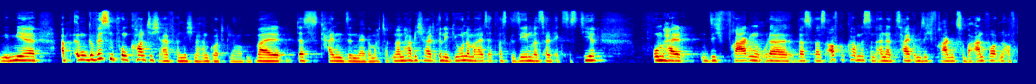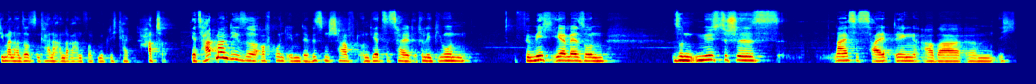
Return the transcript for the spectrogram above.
mir ab einem gewissen Punkt konnte ich einfach nicht mehr an Gott glauben, weil das keinen Sinn mehr gemacht hat. Und dann habe ich halt Religion immer als etwas gesehen, was halt existiert um halt sich Fragen oder was, was aufgekommen ist in einer Zeit, um sich Fragen zu beantworten, auf die man ansonsten keine andere Antwortmöglichkeit hatte. Jetzt hat man diese aufgrund eben der Wissenschaft und jetzt ist halt Religion für mich eher mehr so ein, so ein mystisches, nice Side-Ding, aber ähm, ich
